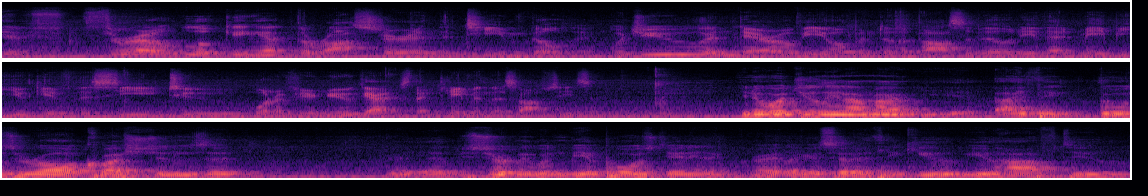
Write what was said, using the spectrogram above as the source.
if throughout looking at the roster and the team building, would you and Darryl be open to the possibility that maybe you give the C to one of your new guys that came in this offseason? You know what, Julian, I'm not, I think those are all questions that, I certainly wouldn't be opposed to anything, right? Like I said, I think you, you have to,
